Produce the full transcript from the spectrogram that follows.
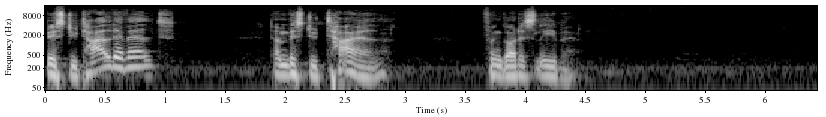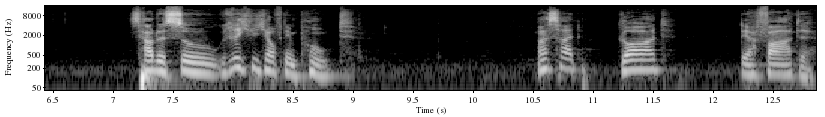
Bist du Teil der Welt? Dann bist du Teil von Gottes Liebe. Es haut es so richtig auf den Punkt. Was hat Gott, der Vater,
